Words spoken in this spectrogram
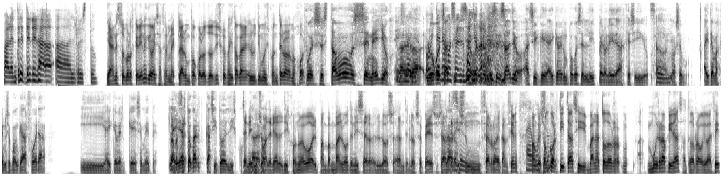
para entretener a- al resto. Ya en estos bolos que vienen, ¿qué vais a hacer? ¿Mezclar un poco los dos discos? ¿Vais a tocar el último disco entero a lo mejor? Pues estamos en ello, Es la verdad. Hoy tenemos echa- ensayo, luego tenemos ensayo, así que hay que ver un poco ese lead, pero la idea es que sí, o sea, Sí. no se, hay temas que no se pueden quedar fuera y hay que ver qué se mete. La Claro, idea es tocar casi todo el disco. Tenéis mucho verdad. material, el disco nuevo, el pam pam pam, luego tenéis los, eh, los EPs, o sea, Claro. tenéis Sí. un cerro de canciones. Hay Aunque son cortitas y van a todo muy rápidas, a todo rabo iba a decir,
